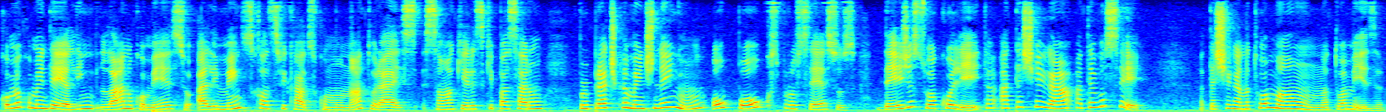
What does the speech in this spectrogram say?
como eu comentei ali, lá no começo, alimentos classificados como naturais são aqueles que passaram por praticamente nenhum ou poucos processos desde a sua colheita até chegar até você, até chegar na tua mão, na tua mesa.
